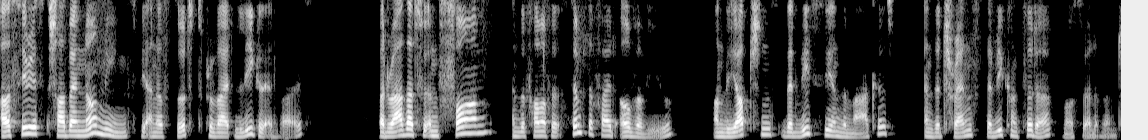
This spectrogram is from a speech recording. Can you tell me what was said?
Our series shall by no means be understood to provide legal advice, but rather to inform in the form of a simplified overview on the options that we see in the market and the trends that we consider most relevant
